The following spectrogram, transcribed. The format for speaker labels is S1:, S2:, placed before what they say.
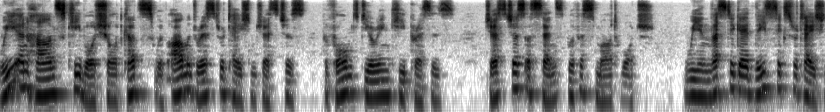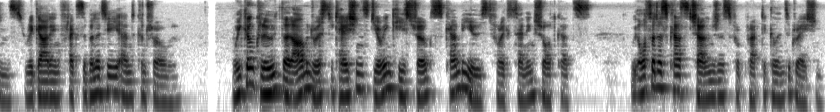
S1: We enhance keyboard shortcuts with arm and wrist rotation gestures performed during key presses. Gestures are sensed with a smartwatch. We investigate these six rotations regarding flexibility and control. We conclude that arm and wrist rotations during keystrokes can be used for extending shortcuts. We also discuss challenges for practical integration.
